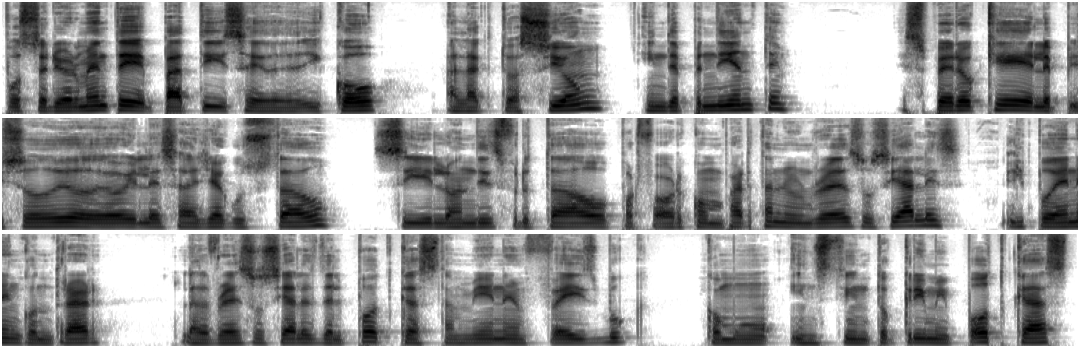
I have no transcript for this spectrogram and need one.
Posteriormente, Patty se dedicó a la actuación independiente. Espero que el episodio de hoy les haya gustado. Si lo han disfrutado, por favor compártanlo en redes sociales y pueden encontrar las redes sociales del podcast también en Facebook como Instinto Crimi Podcast,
